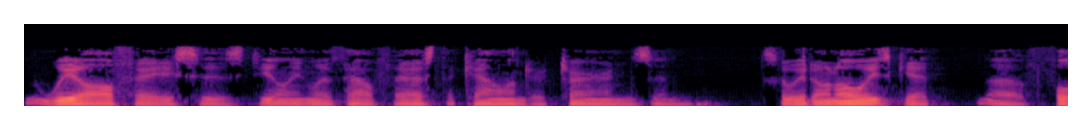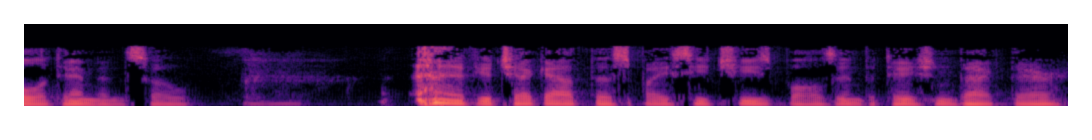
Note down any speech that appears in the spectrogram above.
we all face is dealing with how fast the calendar turns, and so we don't always get uh, full attendance. So if you check out the spicy cheese balls invitation back there,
